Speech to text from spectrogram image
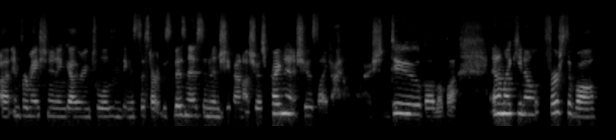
uh, information and gathering tools and things to start this business and then she found out she was pregnant she was like i don't should do blah blah blah. And i'm like you know first of all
